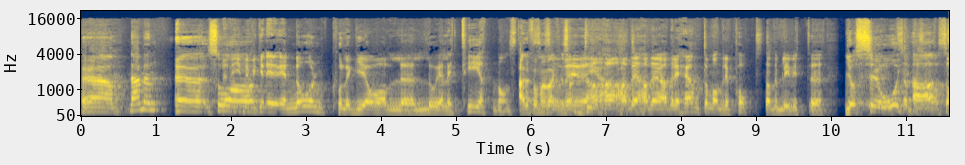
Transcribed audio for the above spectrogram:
eh, nej men, eh, så... Men, det är- men vilken enorm kollegial lojalitet någonstans. Ja, det får man verkligen säga. det- Det- ha- hade, hade, hade det hänt om André Pops hade blivit Jag såg att... Alltså,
